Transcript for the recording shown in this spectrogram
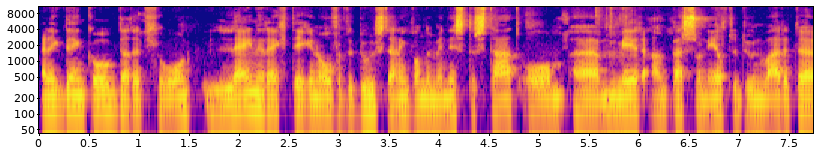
En ik denk ook dat het gewoon lijnrecht tegenover de doelstelling van de minister staat om uh, meer aan personeel te doen. Waar het uh,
